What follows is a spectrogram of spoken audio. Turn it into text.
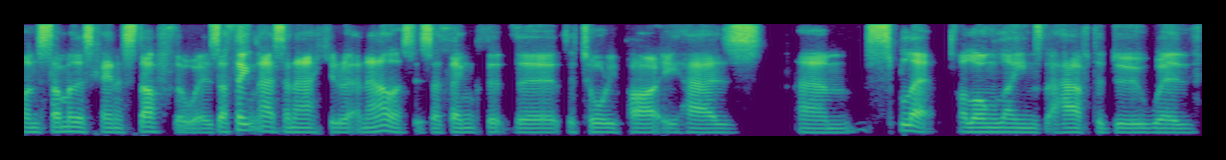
on some of this kind of stuff though is I think that's an accurate analysis. I think that the the Tory party has um, split along lines that have to do with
